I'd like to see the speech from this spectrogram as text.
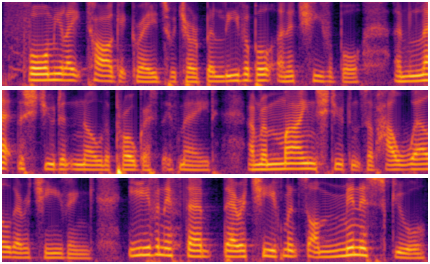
formulate target grades which are believable and achievable and let the student know the progress they've made and remind students of how well they're achieving even if their their achievements are minuscule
